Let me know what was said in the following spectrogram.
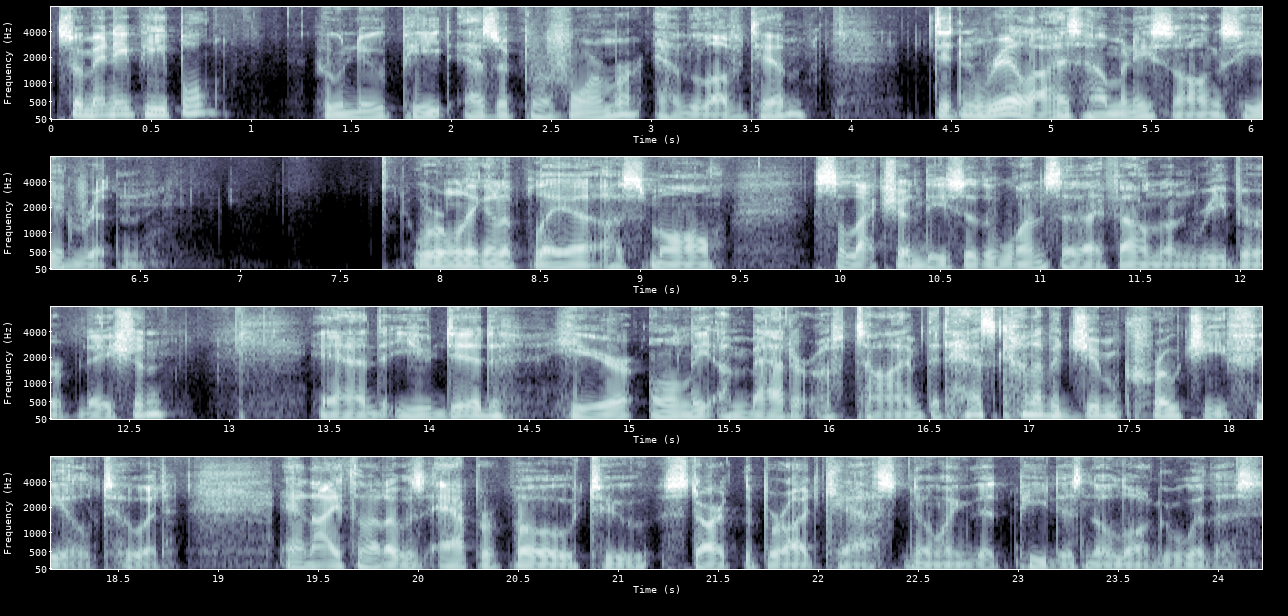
So, many people who knew Pete as a performer and loved him didn't realize how many songs he had written. We're only going to play a, a small selection. These are the ones that I found on Reverb Nation. And you did hear Only a Matter of Time that has kind of a Jim Croce feel to it. And I thought it was apropos to start the broadcast knowing that Pete is no longer with us.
